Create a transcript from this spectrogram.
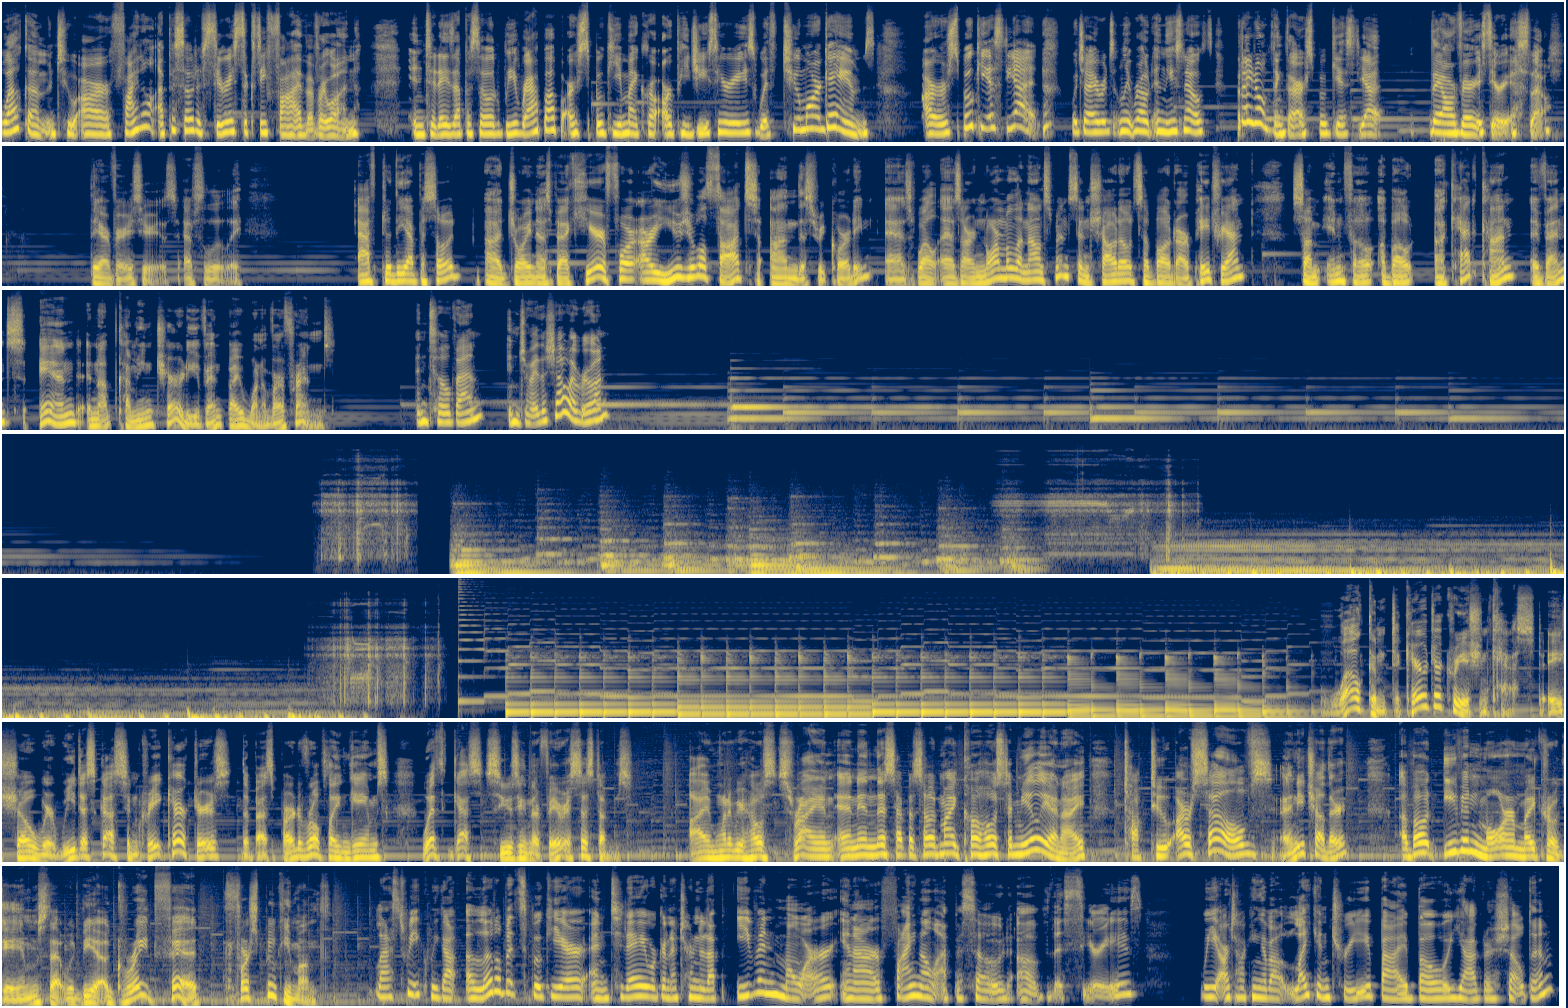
Welcome to our final episode of Series 65, everyone. In today's episode, we wrap up our spooky micro RPG series with two more games. Our spookiest yet, which I originally wrote in these notes, but I don't think they're our spookiest yet. They are very serious, though. They are very serious, absolutely after the episode, uh, join us back here for our usual thoughts on this recording, as well as our normal announcements and shoutouts about our Patreon, some info about AcadeCon events, and an upcoming charity event by one of our friends. Until then, enjoy the show, everyone. Welcome to Character Creation Cast, a show where we discuss and create characters, the best part of role playing games, with guests using their favorite systems. I'm one of your hosts, Ryan, and in this episode, my co host Amelia and I talk to ourselves and each other about even more micro games that would be a great fit for Spooky Month. Last week we got a little bit spookier, and today we're going to turn it up even more in our final episode of this series. We are talking about Lycantree by Beau Jágr Sheldon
